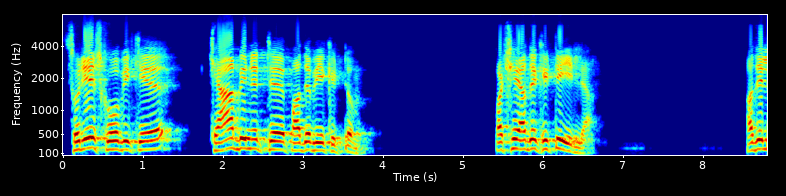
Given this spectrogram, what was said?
സുരേഷ് ഗോപിക്ക് ക്യാബിനറ്റ് പദവി കിട്ടും. പക്ഷെ അത് കിട്ടിയില്ല. അതിൽ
